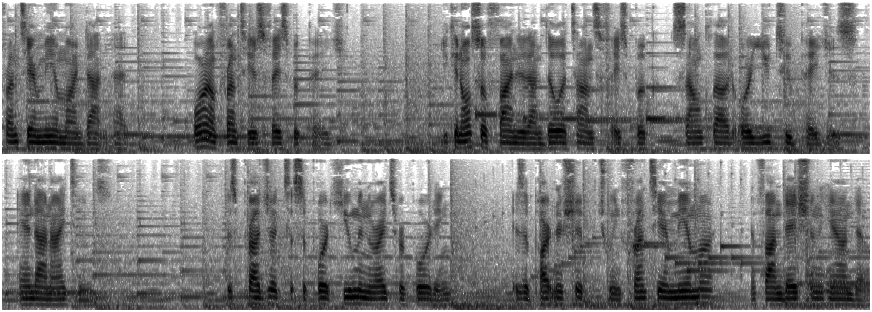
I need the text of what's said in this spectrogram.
frontiermyanmar.net, or on Frontier's Facebook page. You can also find it on Doatan's Facebook, SoundCloud, or YouTube pages, and on iTunes. This project to support human rights reporting is a partnership between Frontier Myanmar and Foundation Hirondelle,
